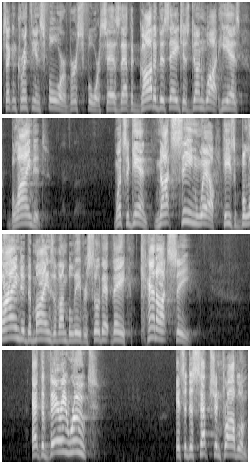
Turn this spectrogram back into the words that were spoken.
2 Corinthians 4, verse 4 says that the God of this age has done what? He has blinded. Once again, not seeing well. He's blinded the minds of unbelievers so that they cannot see. At the very root, it's a deception problem.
